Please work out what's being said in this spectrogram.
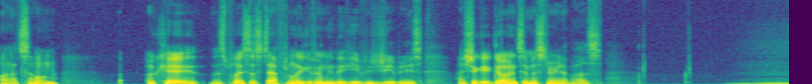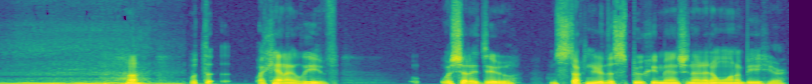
on its own? Okay, this place is definitely giving me the heebie jeebies. I should get going to Mr. Buzz. Huh? What the? Why can't I leave? What should I do? I'm stuck near the spooky mansion and I don't want to be here.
